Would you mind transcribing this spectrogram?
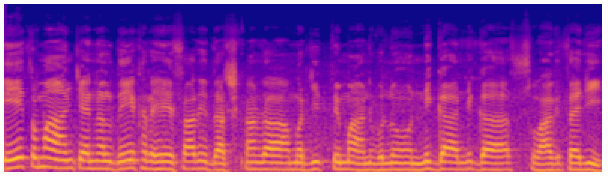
ਇਹ ਧਮਾਨ ਚੈਨਲ ਦੇਖ ਰਹੇ ਸਾਰੇ ਦਰਸ਼ਕਾਂ ਦਾ ਅਮਰਜੀਤ ਧਮਾਨ ਵੱਲੋਂ ਨਿੱਘਾ ਨਿੱਘਾ ਸਵਾਗਤ ਹੈ ਜੀ।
